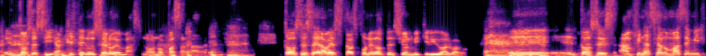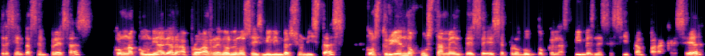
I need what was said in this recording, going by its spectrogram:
Entonces, sí, aquí tiene un cero de más, no, no pasa nada. Entonces, era a ver si estás poniendo atención, mi querido Álvaro. Eh, entonces, han financiado más de 1.300 empresas con una comunidad de alrededor de unos 6.000 inversionistas, construyendo justamente ese, ese producto que las pymes necesitan para crecer.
